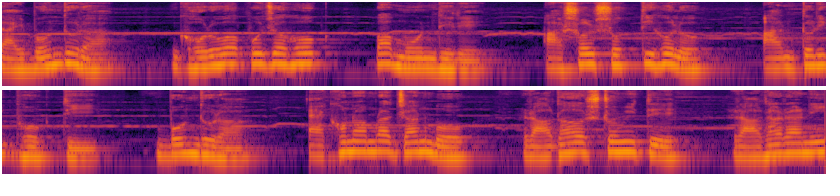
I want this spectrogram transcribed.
তাই বন্ধুরা, ঘরোয়া পুজো হোক বা মন্দিরে, আসল শক্তি হল আন্তরিক ভক্তি। বন্ধুরা, এখন আমরা জানব রাধা অষ্টমীতে রাধারানী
